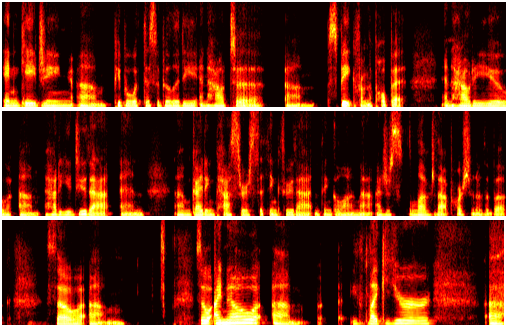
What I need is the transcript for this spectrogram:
engaging um, people with disability and how to um, speak from the pulpit and how do you um, how do you do that and um, guiding pastors to think through that and think along that i just loved that portion of the book so um, so i know um, like you're uh,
